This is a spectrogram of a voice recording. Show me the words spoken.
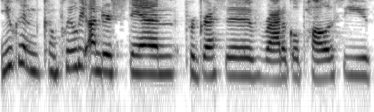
you can completely understand progressive radical policies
